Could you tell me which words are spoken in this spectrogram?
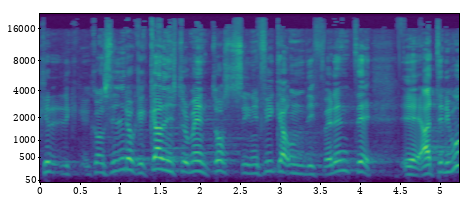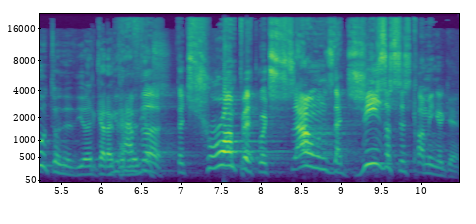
Que- Considero que cada instrumento significa un diferente eh, atributo de Dios, del You carácter de have Dios. the, the trumpet, which sounds that Jesus is coming again.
